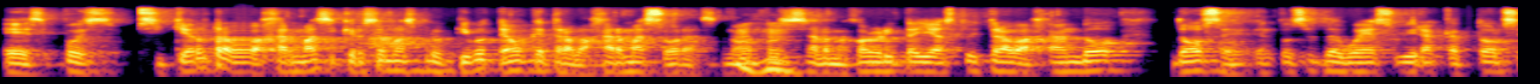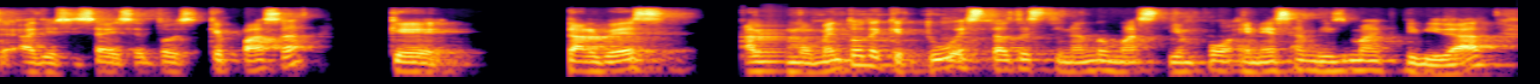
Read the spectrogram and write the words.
es, pues, si quiero trabajar más, si quiero ser más productivo, tengo que trabajar más horas, ¿no? Entonces, a lo mejor ahorita ya estoy trabajando 12, entonces le voy a subir a 14, a 16. Entonces, ¿qué pasa? Que tal vez al momento de que tú estás destinando más tiempo en esa misma actividad,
